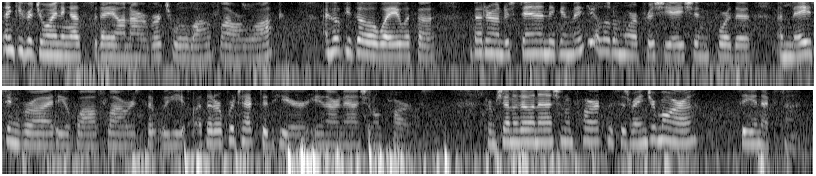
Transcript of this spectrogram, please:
Thank you for joining us today on our virtual wildflower walk. I hope you go away with a better understanding and maybe a little more appreciation for the amazing variety of wildflowers that we that are protected here in our national parks. From Shenandoah National Park, this is Ranger Mara. See you next time.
